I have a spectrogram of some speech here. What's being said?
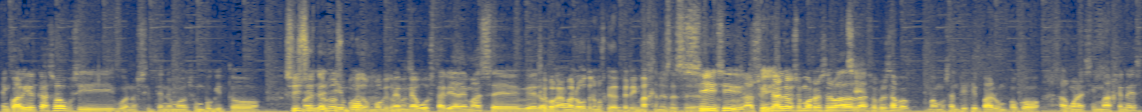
En cualquier caso, si, bueno, si tenemos un poquito Sí, sí, tenemos un poquito, un poquito me, más. me gustaría además eh, ver... Sí, porque además luego tenemos que ver imágenes de ese... Sí, sí, al Sí. final os hemos reservado Sí. la sorpresa, vamos a anticipar un poco algunas imágenes.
